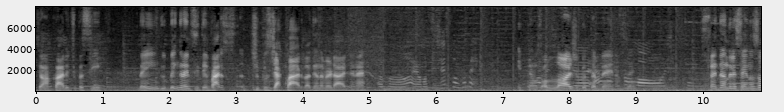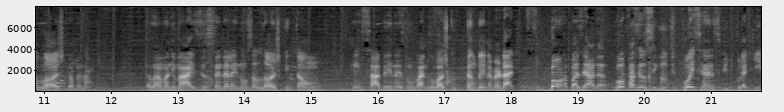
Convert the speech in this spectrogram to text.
que é um aquário tipo assim, bem, bem grande assim. Tem vários tipos de aquário lá dentro, na verdade, né? Aham, é uma sugestão também. E tem um Uma zoológico visita- também, ah, não sei. Zoológico. O sonho da Andressa é ir no zoológico, rapaziada. Ela ama animais e o sonho dela é ir no zoológico. Então, quem sabe aí nós não vai no zoológico também, não é verdade? Sim. Bom, rapaziada, vou fazer o seguinte, vou encerrando esse vídeo por aqui.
